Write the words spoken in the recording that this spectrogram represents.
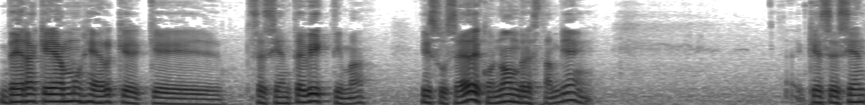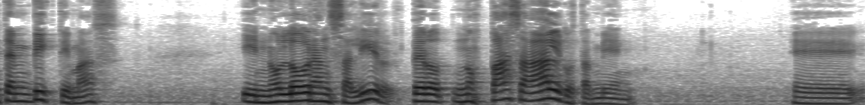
ver a aquella mujer que, se siente víctima, y sucede con hombres también, que se sienten víctimas y no logran salir, pero nos pasa algo también. Eh,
